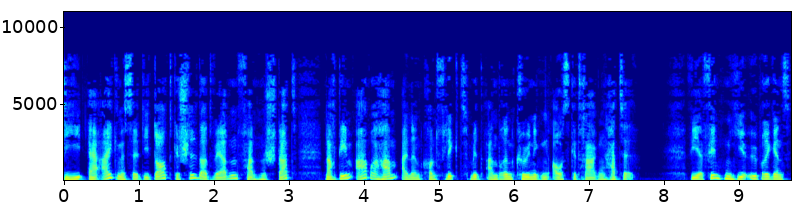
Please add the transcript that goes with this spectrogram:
Die Ereignisse, die dort geschildert werden, fanden statt, nachdem Abraham einen Konflikt mit anderen Königen ausgetragen hatte. Wir finden hier übrigens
